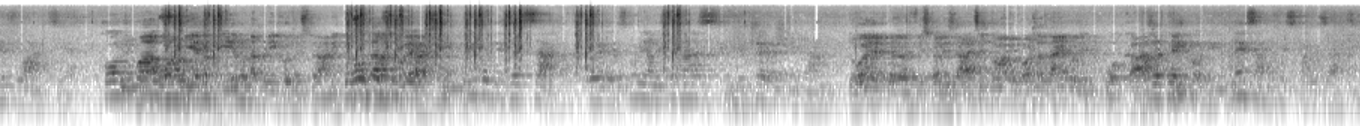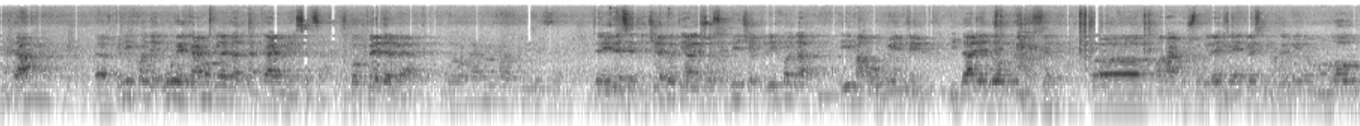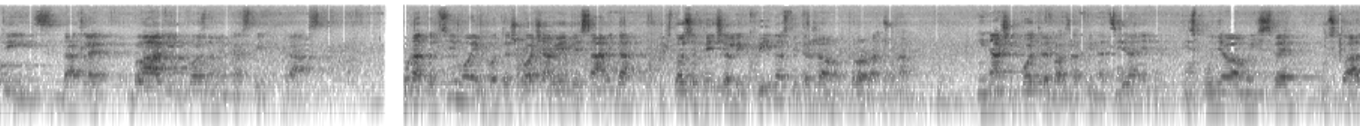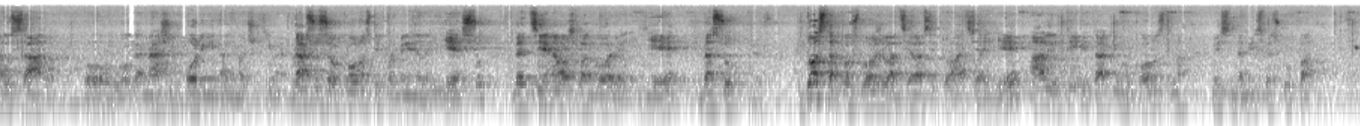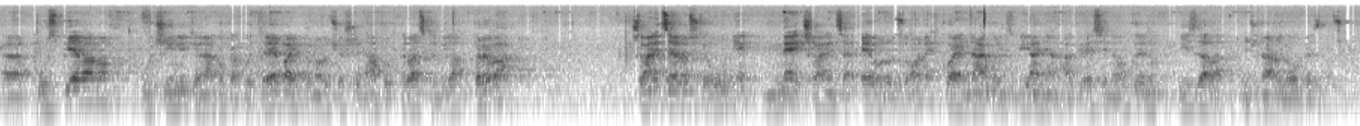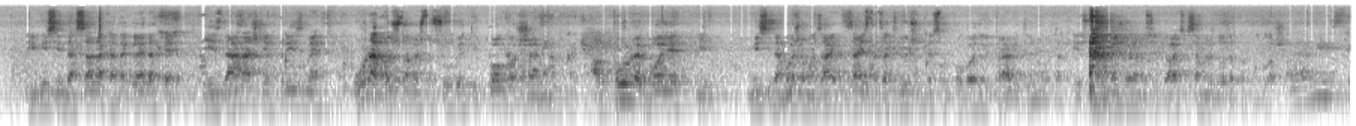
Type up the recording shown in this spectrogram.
inflacija? U onom jednom dijelu na prihodnoj strani. To sam danas pojasnio. Prihodi za sad, spominjali ste danas jučerašnji dan. To je e, fiskalizacija, to vam je možda najbolji Ali pokazatelj. prihodi, ne samo fiskalizacija. ne Da. samo. E, Prihode uvijek ajmo gledati na kraju mjeseca, zbog PDV-a. Dobro, ajmo 30. 34. ali što se tiče prihoda imamo u biti i dalje doprinose e, onako što bi rekli engleskim terminom low teens, dakle blagi dvoznamenkasti rast. Unatoč svim ovim poteškoćama vidite sami da što se tiče likvidnosti državnog proračuna i naših potreba za financiranje, ispunjavamo ih sve u skladu sa ovoga, našim originalnim očekivanjima. Da su se okolnosti promijenile, jesu, da je cijena ošla gore, je, da su dosta posložila cijela situacija, je, ali u tim i takvim okolnostima mislim da mi sve skupa uspijevamo učiniti onako kako treba i ponovit ću još jedanput, Hrvatska je bila prva članica Europske unije, ne članica eurozone, koja je nakon izbijanja agresije na Ukrajinu izdala međunarodnu obveznicu. I mislim da sada kada gledate iz današnje prizme, unatoč tome što su uvjeti pogoršani, ali puno je bolje i mislim da možemo zai- zaista zaključiti da smo pogodili pravi trenutak, jer su u međuvremenu situacija samo još dodatno pogoršala. E, Ministri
